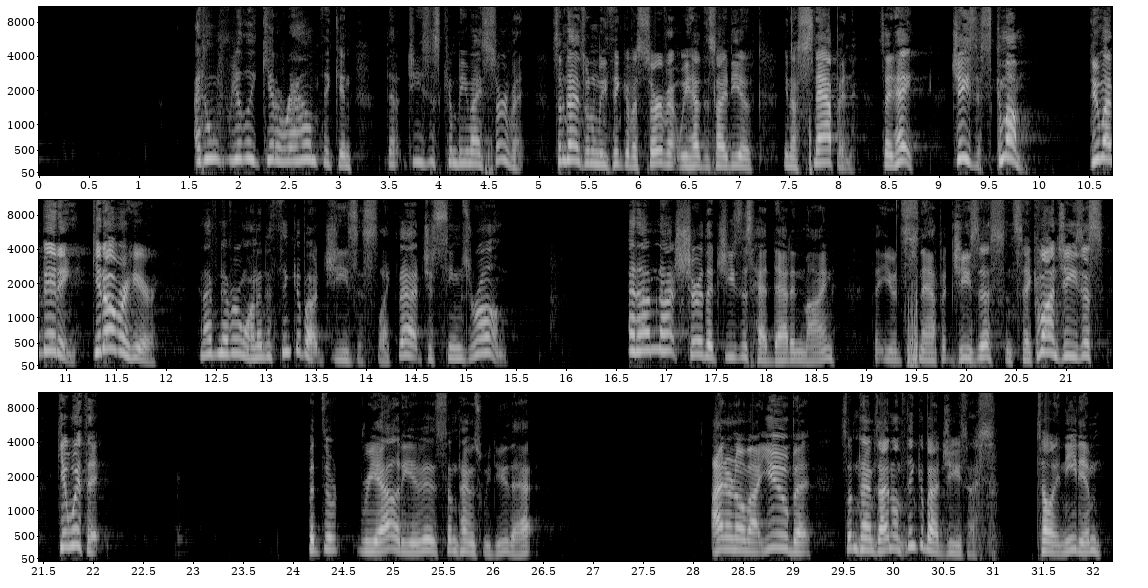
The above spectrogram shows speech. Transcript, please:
I don't really get around thinking that Jesus can be my servant. Sometimes when we think of a servant, we have this idea of, you know, snapping, saying, hey, Jesus, come on, do my bidding, get over here. And I've never wanted to think about Jesus like that. It just seems wrong. And I'm not sure that Jesus had that in mind, that you would snap at Jesus and say, Come on, Jesus, get with it. But the reality of it is sometimes we do that. I don't know about you, but sometimes I don't think about Jesus till I need him.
